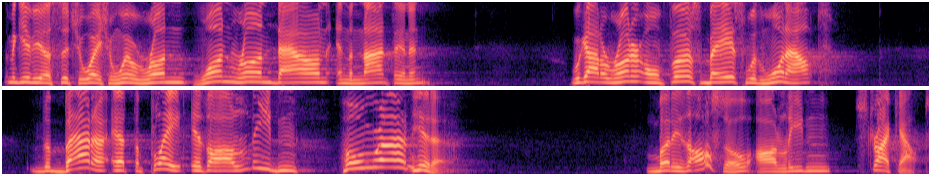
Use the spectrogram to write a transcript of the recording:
Let me give you a situation. We're run one run down in the ninth inning. We got a runner on first base with one out. The batter at the plate is our leading home run hitter, but he's also our leading strikeout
